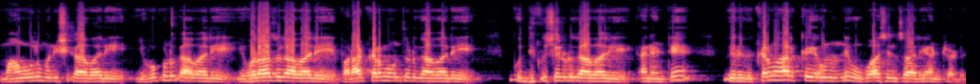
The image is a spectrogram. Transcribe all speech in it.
మామూలు మనిషి కావాలి యువకుడు కావాలి యువరాజు కావాలి పరాక్రమవంతుడు కావాలి బుద్ధికుశలుడు కావాలి అని అంటే మీరు విక్రమార్కయుని ఉపాసించాలి అంటాడు.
